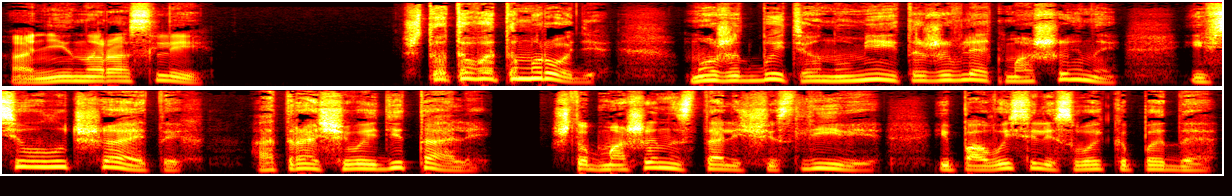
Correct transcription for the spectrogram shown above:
Они наросли». «Что-то в этом роде. Может быть, он умеет оживлять машины и все улучшает их, отращивая детали, чтобы машины стали счастливее и повысили свой КПД».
